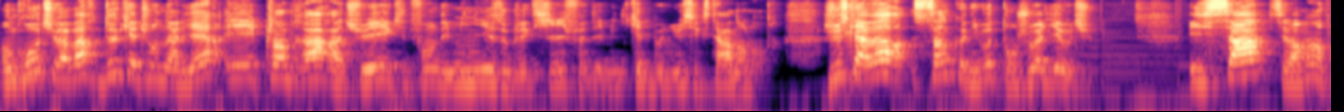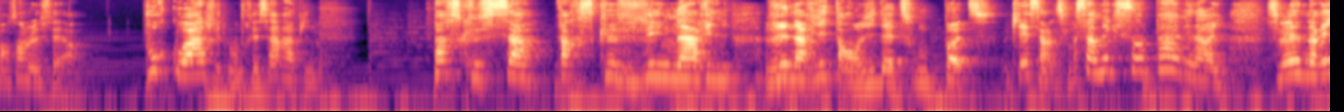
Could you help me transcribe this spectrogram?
En gros, tu vas avoir deux quêtes journalières et plein de rares à tuer qui te font des mini-objectifs, des mini-quêtes bonus, etc. dans l'antre. Jusqu'à avoir 5 au niveau de ton joaillier au-dessus. Et ça, c'est vraiment important de le faire. Pourquoi? Je vais te montrer ça rapidement. Parce que ça, parce que Vénari, Vénari, t'as envie d'être son pote, ok? C'est un, mec sympa, Vénari. Vénari,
